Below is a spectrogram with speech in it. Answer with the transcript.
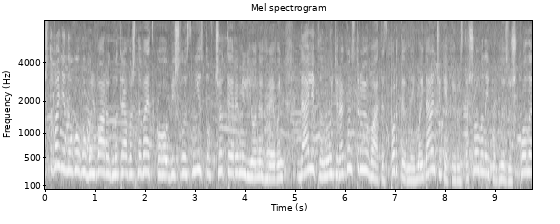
Облаштування нового бульвару Дмитра Вишневецького обійшлось місту в 4 мільйони гривень. Далі планують реконструювати спортивний майданчик, який розташований поблизу школи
